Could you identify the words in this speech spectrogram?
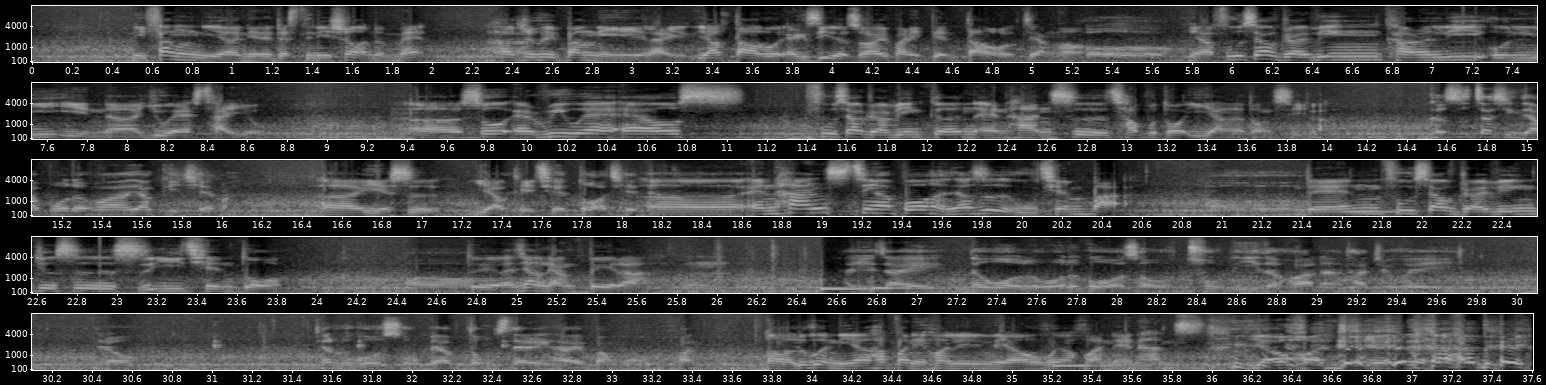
你放你呃你的 destination on the map，它就会帮你来要到 exit 的时候，它会帮你变道这样哦。哦呀、full self driving currently only in 呃 US 才有。呃、s o everywhere else full self driving 跟 enhance 是差不多一样的东西啦。可是，在新加坡的话要给钱吗？呃，也是要给钱钱。多少钱呢？呃，enhance 新加坡好像是五千八哦，then full self driving 就是十一千多，哦，对，好像两倍啦。嗯。他也在，那我我如果我手出力的话呢，他就会，you know，像如果我手不要动 steering，他会帮我换，哦，如果你要他帮你换链，你要我要还 enhance，要还钱。对，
